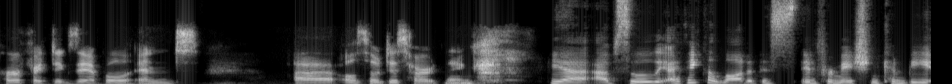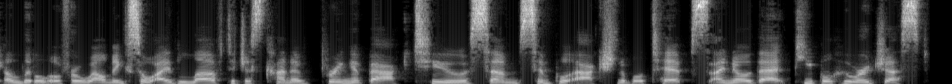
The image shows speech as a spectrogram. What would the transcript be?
perfect example and uh, also disheartening. Yeah, absolutely. I think a lot of this information can be a little overwhelming. So I'd love to just kind of bring it back to some simple, actionable tips. I know that people who are just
